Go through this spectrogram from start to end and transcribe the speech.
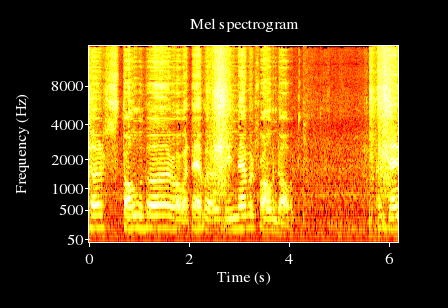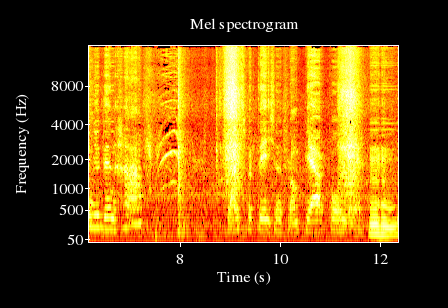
her, stung her, or whatever. They never found out. And then you didn't have transportation from Pierre Kondre Mm-hmm.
